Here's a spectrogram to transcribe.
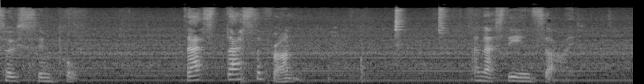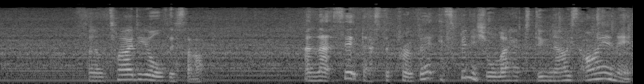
So simple. That's, that's the front and that's the inside. So I'm going to tidy all this up and that's it, that's the project. It's finished. All I have to do now is iron it.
